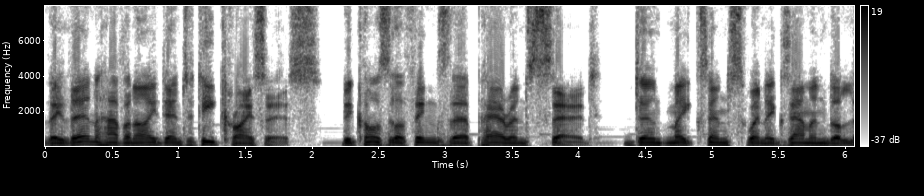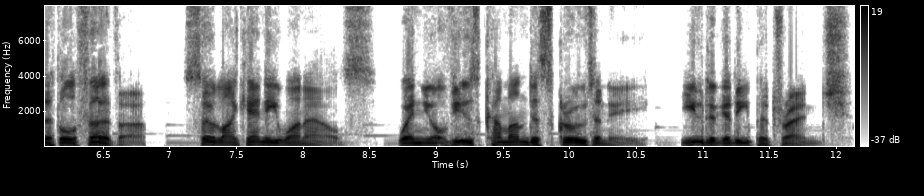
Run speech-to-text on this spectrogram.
they then have an identity crisis because the things their parents said don't make sense when examined a little further. So like anyone else, when your views come under scrutiny, you dig a deeper trench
